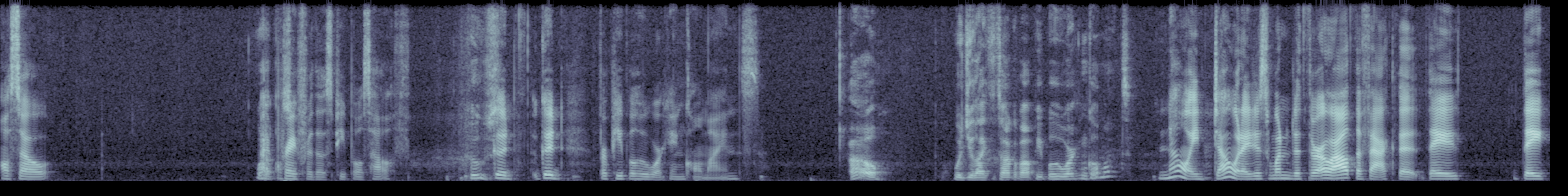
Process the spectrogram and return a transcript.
Also, I What? pray for those people's health. Who's Good, good for people who work in coal mines. Oh, would you like to talk about people who work in coal mines? No, I don't. I just wanted to throw out the fact that they they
